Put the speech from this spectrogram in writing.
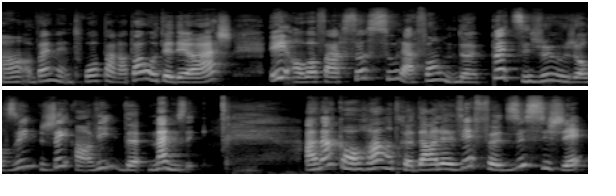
en 2023 par rapport au TDAH. Et on va faire ça sous la forme d'un petit jeu aujourd'hui. J'ai envie de m'amuser. Avant qu'on rentre dans le vif du sujet,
